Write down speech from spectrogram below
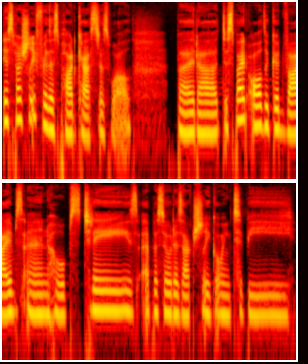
especially for this podcast as well. But uh, despite all the good vibes and hopes, today's episode is actually going to be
